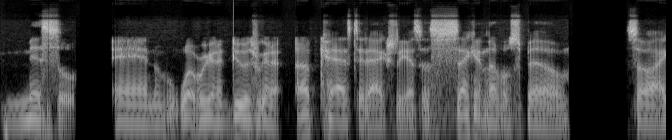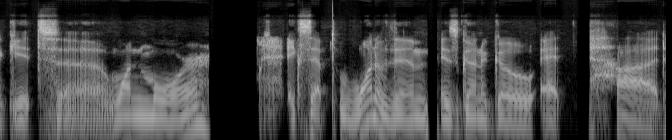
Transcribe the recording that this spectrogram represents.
missile, and what we're gonna do is we're gonna upcast it actually as a second level spell. So I get uh, one more, except one of them is gonna go at Todd.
